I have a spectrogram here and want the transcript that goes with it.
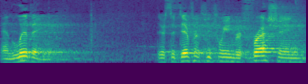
and living. There's a difference between refreshing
